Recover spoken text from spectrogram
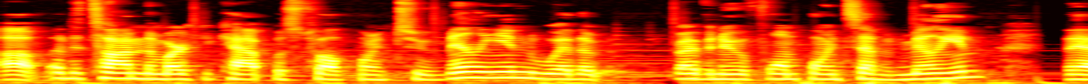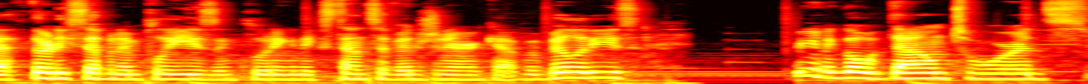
Uh, at the time the market cap was 12.2 million with a revenue of 1.7 million. They had 37 employees including an extensive engineering capabilities. We're going to go down towards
